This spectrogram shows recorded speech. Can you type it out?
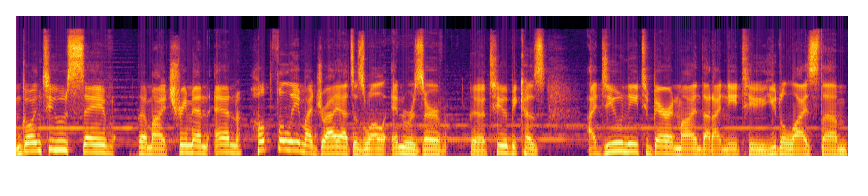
I'm going to save my treemen and hopefully my dryads as well in reserve uh, too because I do need to bear in mind that I need to utilize them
